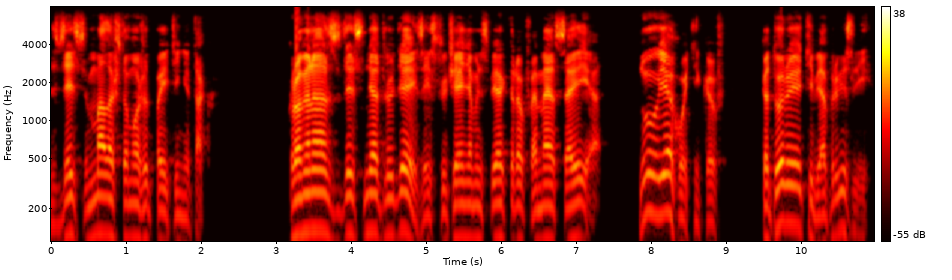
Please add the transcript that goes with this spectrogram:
здесь мало что может пойти не так. Кроме нас здесь нет людей, за исключением инспекторов МСАИА, ну и охотников, которые тебя привезли.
